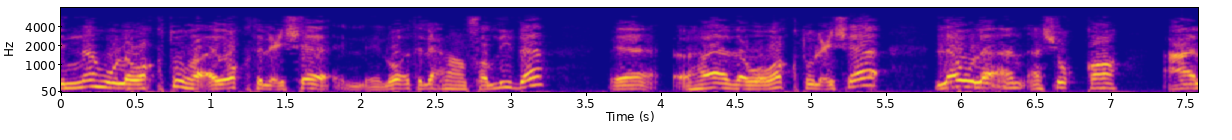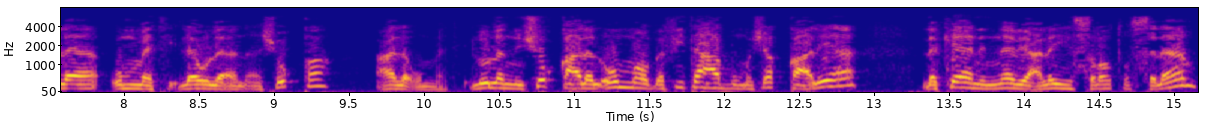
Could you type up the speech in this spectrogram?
إنه لوقتها أي وقت العشاء الوقت اللي إحنا هنصليه ده هذا هو وقت العشاء لولا أن أشق على أمتي لولا أن أشق على أمتي. لولا أن يشق على الأمة ويبقى في تعب ومشقة عليها لكان النبي عليه الصلاة والسلام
